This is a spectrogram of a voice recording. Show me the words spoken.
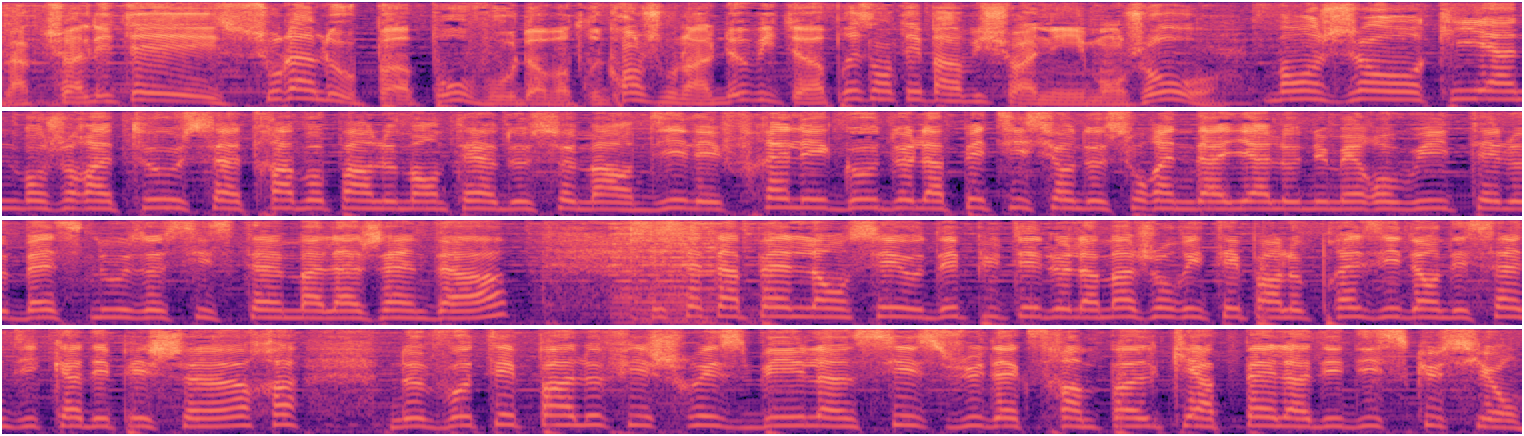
L'actualité sous la loupe pour vous dans votre grand journal de 8 heures présenté par Vichouani. Bonjour. Bonjour Kian, bonjour à tous. Travaux parlementaires de ce mardi, les frais légaux de la pétition de Sourendaya, le numéro 8 et le Best News System à l'agenda. Et cet appel lancé aux députés de la majorité par le président des syndicats des pêcheurs. Ne votez pas le Fisheries Bill, insiste Judex Rampel qui appelle à des discussions.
